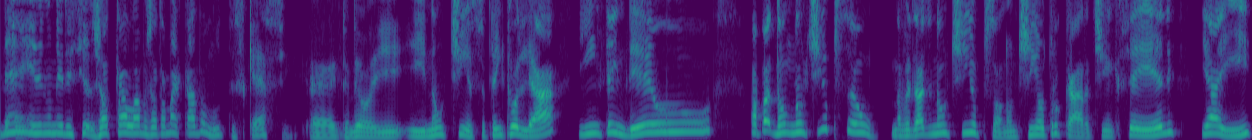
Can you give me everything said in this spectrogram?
né, ele não merecia. Já tá lá, já tá marcada a luta, esquece. É, entendeu? E, e não tinha. Você tem que olhar e entender o. Não, não tinha opção. Na verdade, não tinha opção. Não tinha outro cara. Tinha que ser ele. E aí,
